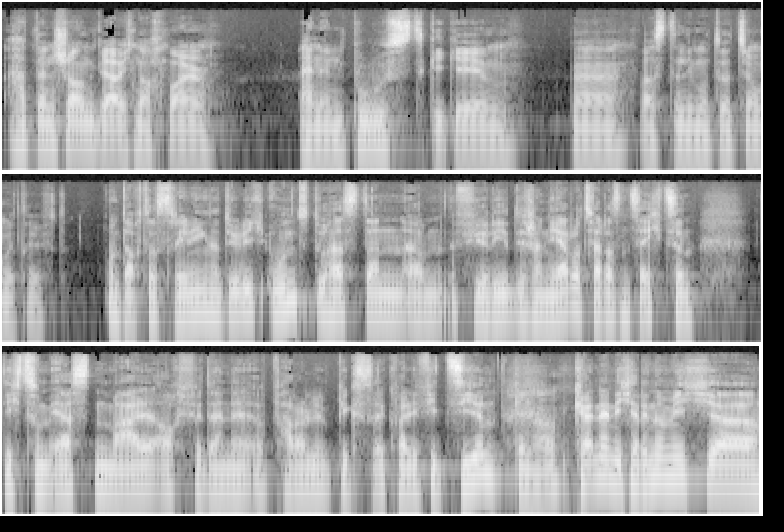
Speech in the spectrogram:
hat dann schon, glaube ich, nochmal einen Boost gegeben, äh, was dann die Motivation betrifft und auch das Training natürlich. Und du hast dann ähm, für Rio de Janeiro 2016 dich zum ersten Mal auch für deine Paralympics äh, qualifizieren genau. können. Ich erinnere mich, äh,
